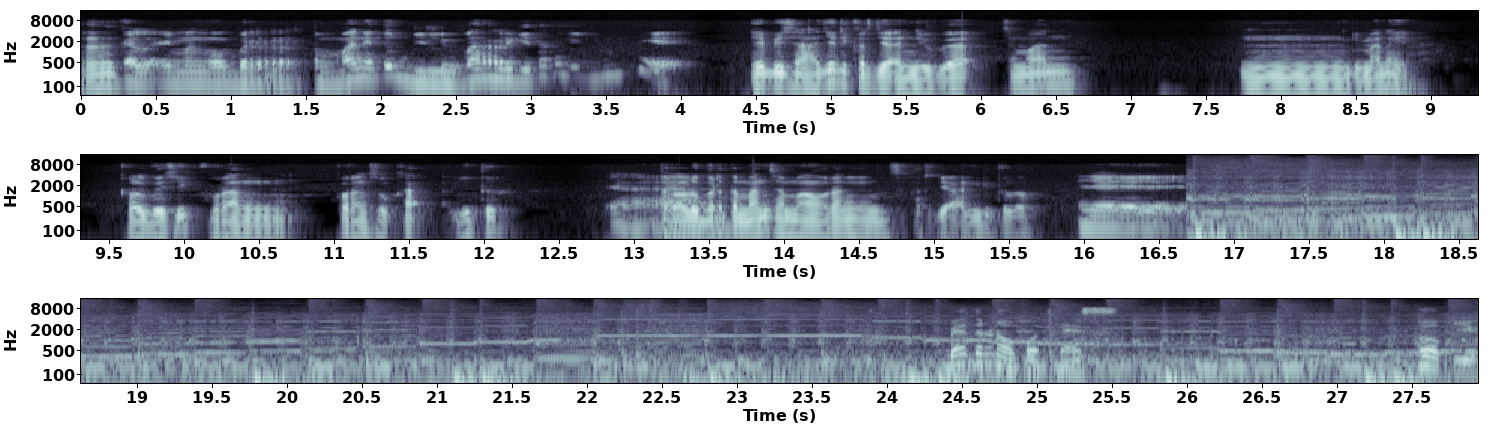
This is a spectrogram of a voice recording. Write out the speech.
Eh, Kalau emang mau berteman itu di luar kita tuh kayak gimana ya? ya bisa aja di kerjaan juga, cuman hmm, gimana ya? Kalau gue sih kurang kurang suka gitu. Ya, Terlalu berteman sama orang yang sekerjaan gitu loh. Iya, iya, iya. iya. Better Know Podcast. Hope you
